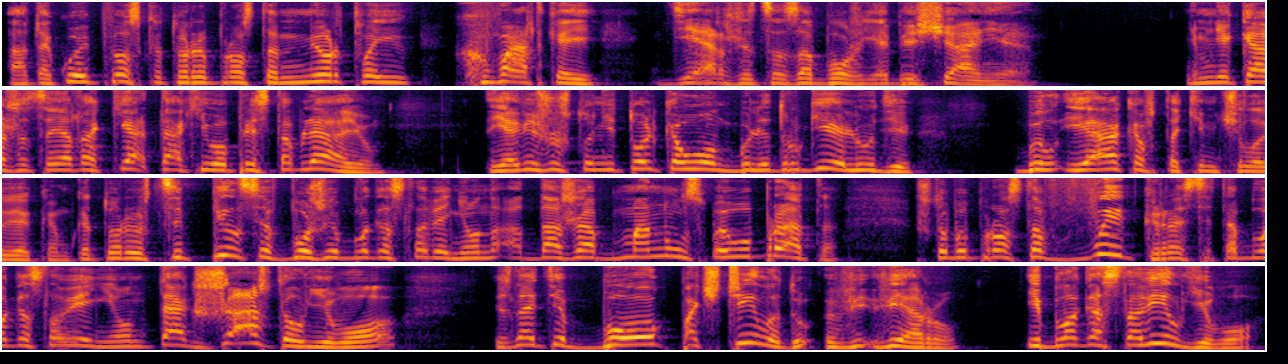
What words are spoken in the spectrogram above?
а такой пес, который просто мертвой хваткой держится за Божье обещание. И мне кажется, я так, я так его представляю. я вижу, что не только он, были другие люди – был Иаков таким человеком, который вцепился в Божье благословение. Он даже обманул своего брата, чтобы просто выкрасть это благословение. Он так жаждал его. И знаете, Бог почтил эту веру и благословил его.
